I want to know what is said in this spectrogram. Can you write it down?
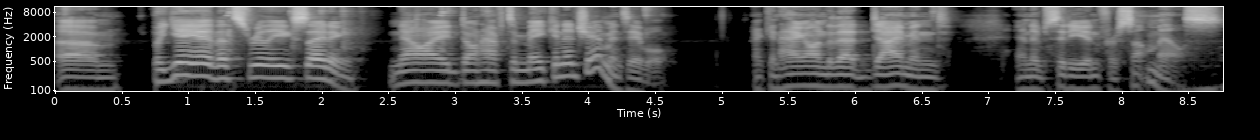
Um, but yeah, yeah, that's really exciting. Now I don't have to make an enchantment table. I can hang on to that diamond and obsidian for something else.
